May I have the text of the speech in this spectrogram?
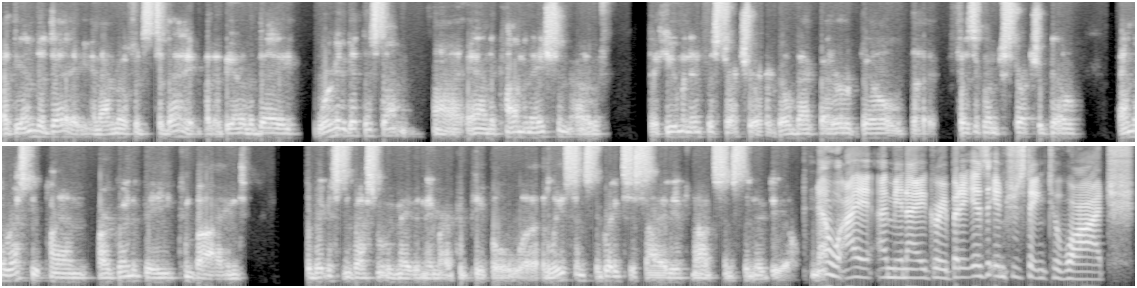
at the end of the day, and I don't know if it's today, but at the end of the day, we're going to get this done. Uh, and the combination of the human infrastructure, Build Back Better bill, the physical infrastructure bill, and the rescue plan are going to be combined the biggest investment we've made in the American people, uh, at least since the Great Society, if not since the New Deal. No, I, I mean, I agree. But it is interesting to watch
